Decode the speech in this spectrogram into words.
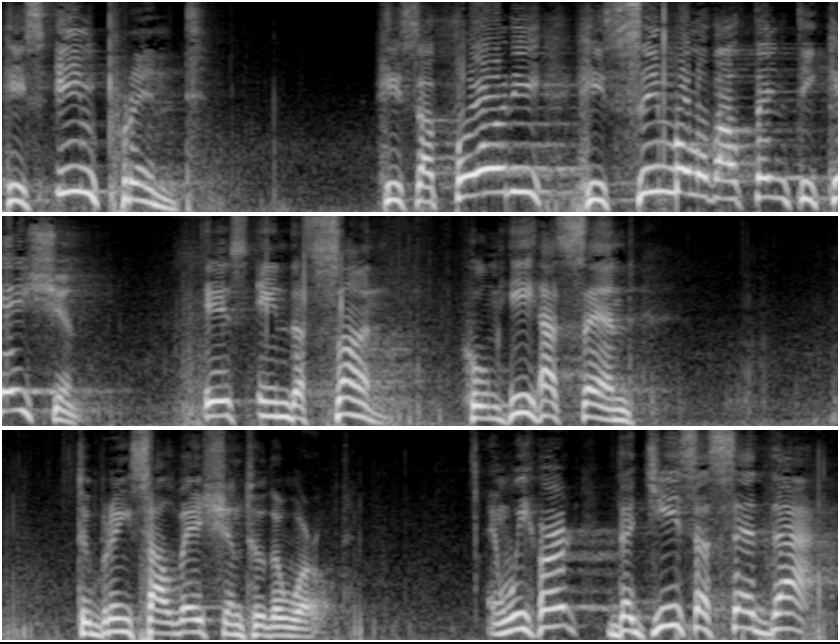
his imprint his authority, his symbol of authentication is in the Son, whom he has sent to bring salvation to the world. And we heard that Jesus said that.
